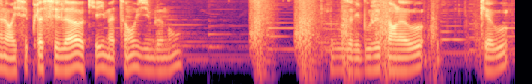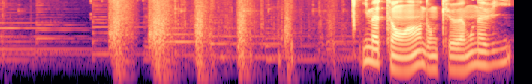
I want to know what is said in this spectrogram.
Alors il s'est placé là, ok il m'attend visiblement. Vous allez bouger par là-haut, au cas où. Il m'attend, hein, donc euh, à mon avis,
